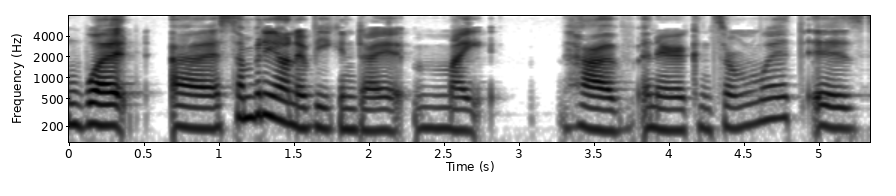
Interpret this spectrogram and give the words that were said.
what uh, somebody on a vegan diet might have an area of concern with is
